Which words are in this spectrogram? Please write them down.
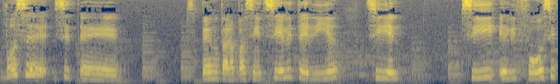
você se, é, perguntaram ao paciente se ele teria, se ele, se ele fosse,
